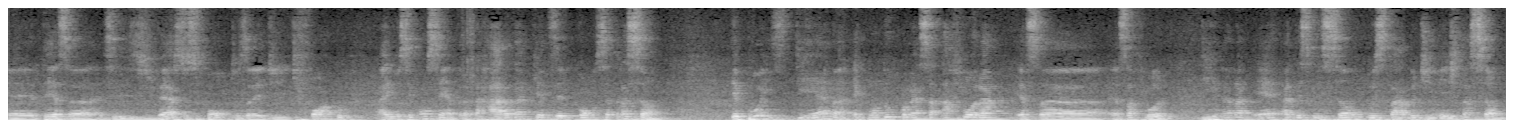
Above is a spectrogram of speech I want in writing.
é, ter essa, esses diversos pontos aí de, de, foco, aí você concentra. Dharana quer dizer concentração. Depois, Dhyana é quando começa a florar essa, essa flor. Dhyana é a descrição do estado de meditação.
